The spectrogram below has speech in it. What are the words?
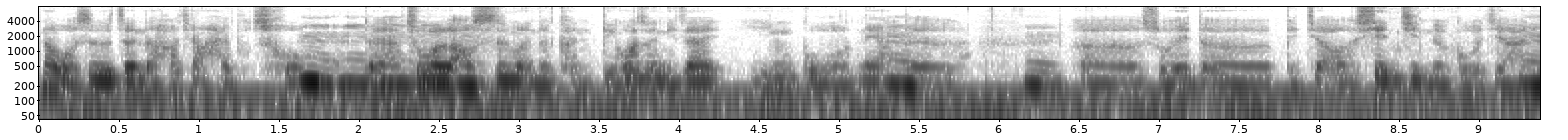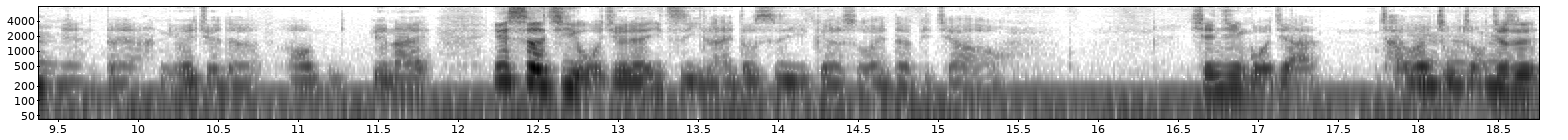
那我是不是真的好像还不错？嗯嗯，对啊，嗯除了老，嗯。师们的肯定，或者你在英国那样的、嗯。呃所谓的比较先进的国家里嗯。面，对啊，你会觉得哦，原来因为设计，我觉得一直以来都是一个所谓的比较先进国家才会注重，嗯嗯嗯就是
